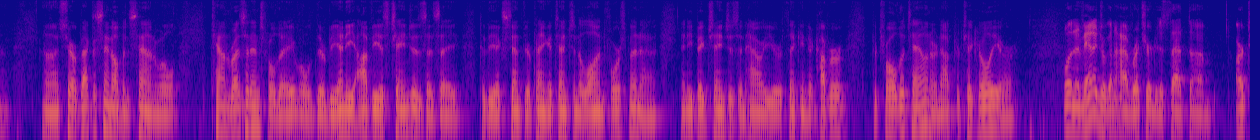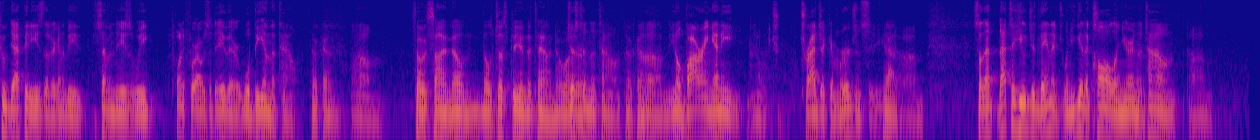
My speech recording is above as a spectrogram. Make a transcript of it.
Uh, Sheriff, back to St. Albans Town, will town residents? Will they, will there be any obvious changes as they, to the extent they're paying attention to law enforcement? Uh, Any big changes in how you're thinking to cover, patrol the town, or not particularly, or? Well, an advantage we're gonna have, Richard, is that um, our two deputies that are gonna be seven days a week, 24 hours a day there, will be in the town, Okay. So a sign, they'll, they'll just be in the town, no other? just in the town. Okay. Um, You know, barring any, you know, tr- tragic emergency. Yeah. Um, So that, that's a huge advantage. When you get a call and you're in the town, um,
